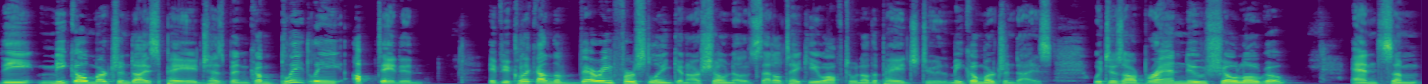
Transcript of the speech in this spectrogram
The Miko merchandise page has been completely updated. If you click on the very first link in our show notes, that'll take you off to another page to the Miko merchandise, which is our brand new show logo and some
